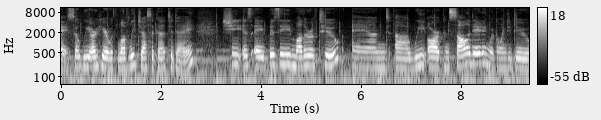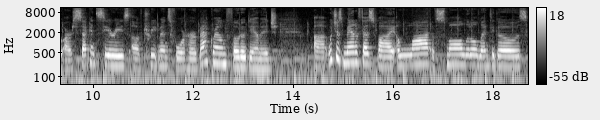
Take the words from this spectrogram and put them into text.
Okay, so we are here with lovely Jessica today. She is a busy mother of two, and uh, we are consolidating. We're going to do our second series of treatments for her background photo damage, uh, which is manifest by a lot of small little lentigos,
